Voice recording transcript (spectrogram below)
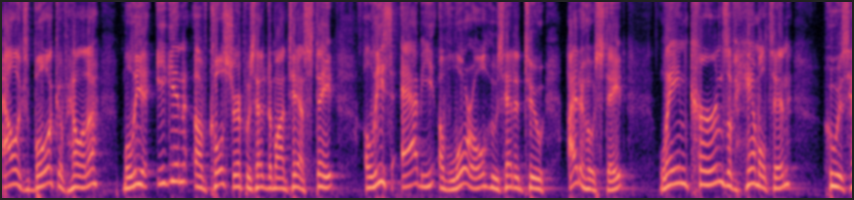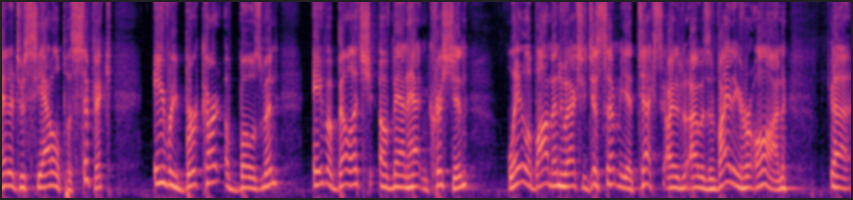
Alex Bullock of Helena, Malia Egan of Colstrip, who's headed to Montana State, Elise Abbey of Laurel, who's headed to Idaho State, Lane Kearns of Hamilton, who is headed to Seattle Pacific, Avery Burkhart of Bozeman, Ava Belich of Manhattan Christian, Layla Bauman, who actually just sent me a text. I, I was inviting her on uh,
